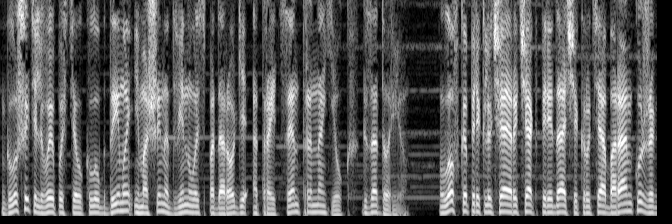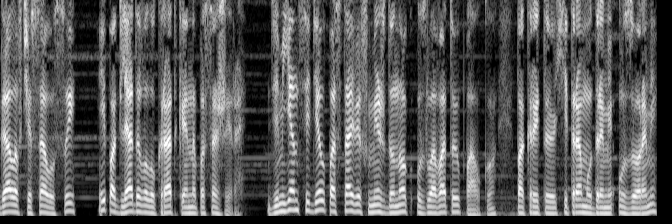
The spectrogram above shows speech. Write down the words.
Глушитель выпустил клуб дыма, и машина двинулась по дороге от райцентра на юг, к Задорью. Ловко переключая рычаг передачи, крутя баранку, Жигалов чесал усы и поглядывал украдкой на пассажира. Демьян сидел, поставив между ног узловатую палку, покрытую хитромудрыми узорами,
